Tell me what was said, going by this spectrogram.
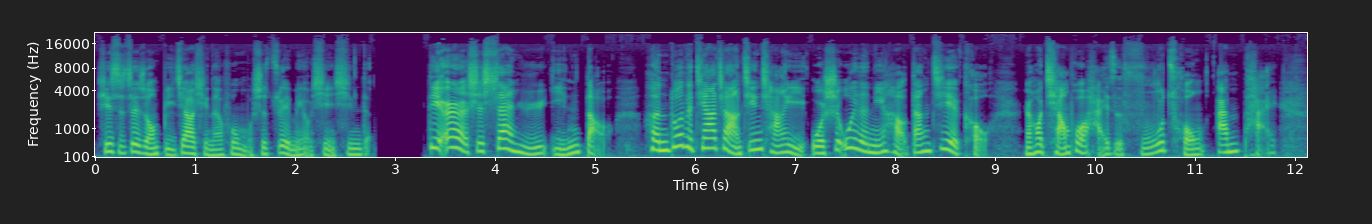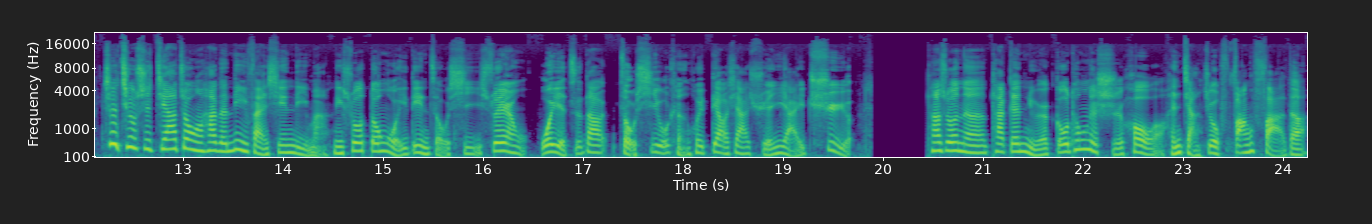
其实这种比较型的父母是最没有信心的。第二是善于引导，很多的家长经常以“我是为了你好”当借口，然后强迫孩子服从安排，这就是加重了他的逆反心理嘛。你说东，我一定走西，虽然我也知道走西我可能会掉下悬崖去。他说呢，他跟女儿沟通的时候很讲究方法的，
